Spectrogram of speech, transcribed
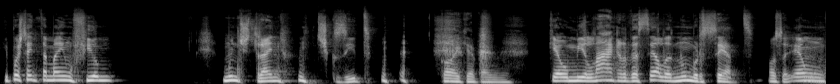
E depois tem também um filme muito estranho, muito esquisito. Qual é que é, pai? que é o Milagre da Cela número 7. Ou seja, é um. Hum.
